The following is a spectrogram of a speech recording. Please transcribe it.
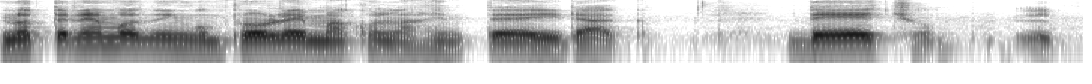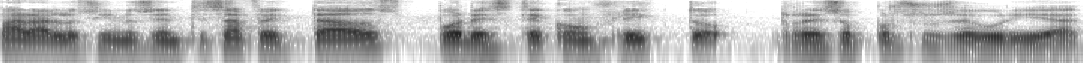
No tenemos ningún problema con la gente de Irak. De hecho, para los inocentes afectados por este conflicto, rezo por su seguridad.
